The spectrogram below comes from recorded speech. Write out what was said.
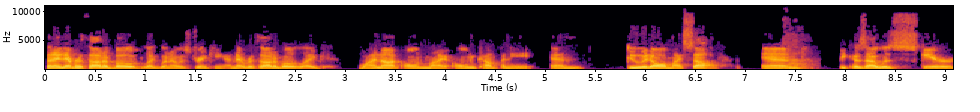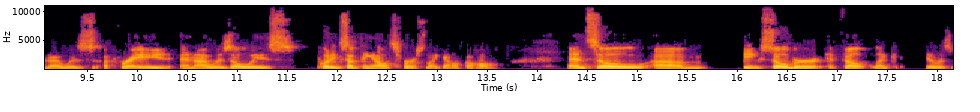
But I never thought about like when I was drinking, I never thought about like why not own my own company and do it all myself. And yeah because I was scared, I was afraid, and I was always putting something else first, like alcohol. And so, um, being sober, it felt like it was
